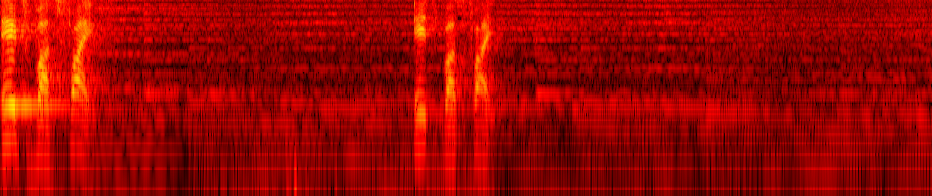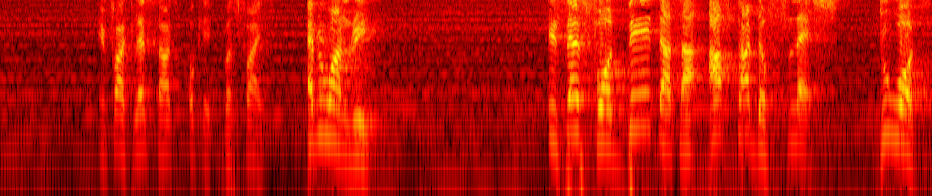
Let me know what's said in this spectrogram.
8 verse 5. 8 verse 5. In fact, let's start. Okay, verse 5. Everyone read. It says, For they that are after the flesh do what?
